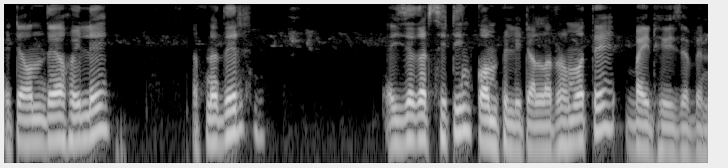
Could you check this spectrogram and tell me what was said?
এটা অন দেওয়া হইলে আপনাদের এই জায়গার সিটিং কমপ্লিট আল্লাহর রহমতে বাইর হয়ে যাবেন।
